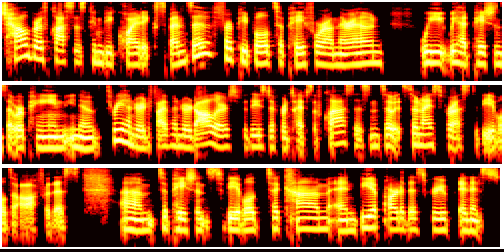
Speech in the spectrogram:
childbirth classes can be quite expensive for people to pay for on their own. We we had patients that were paying, you know, three hundred, five hundred dollars for these different types of classes, and so it's so nice for us to be able to offer this um, to patients to be able to come and be a part of this group, and it's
